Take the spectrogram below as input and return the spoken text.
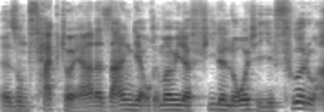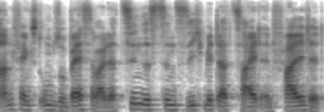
äh, so ein Faktor, ja. Da sagen dir auch immer wieder viele Leute, je früher du anfängst, umso besser, weil der Zinseszins sich mit der Zeit entfaltet.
